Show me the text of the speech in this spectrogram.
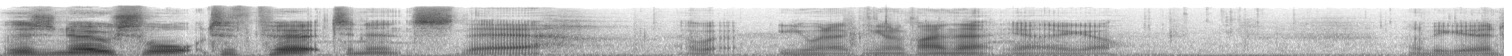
There's no sort of pertinence there. Oh, You wanna you wanna climb that? Yeah, there you go. That'll be good.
